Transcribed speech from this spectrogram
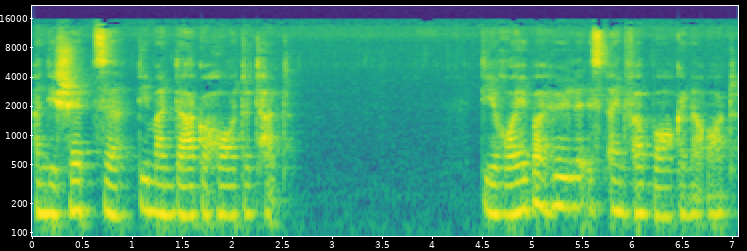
an die Schätze, die man da gehortet hat. Die Räuberhöhle ist ein verborgener Ort,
